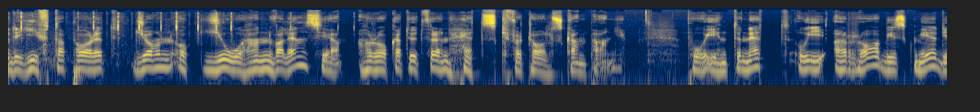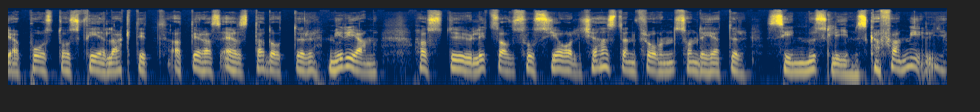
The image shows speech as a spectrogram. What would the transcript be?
Det gifta paret John och Johan Valencia har råkat ut för en hetsk förtalskampanj. På internet och i arabisk media påstås felaktigt att deras äldsta dotter Miriam har stulits av socialtjänsten från, som det heter, sin muslimska familj.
